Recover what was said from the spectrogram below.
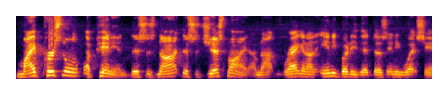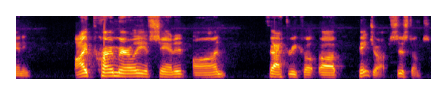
my personal opinion, this is not, this is just mine. I'm not ragging on anybody that does any wet sanding. I primarily have sanded on factory uh, paint job systems.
